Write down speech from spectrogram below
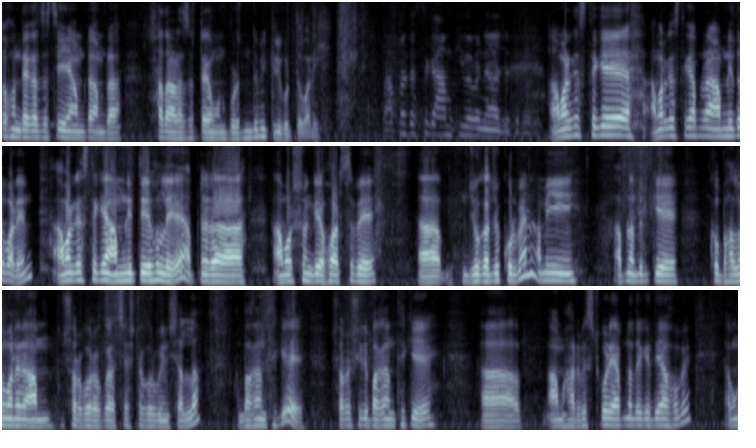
তখন দেখা যাচ্ছে এই আমটা আমরা সাত আট হাজার টাকা মন পর্যন্ত বিক্রি করতে পারি। আমার কাছ থেকে, আমার কাছ থেকে আপনারা আম নিতে পারেন। আমার কাছ থেকে আম নিতে হলে আপনারা আমার সঙ্গে হোয়াটসঅ্যাপে যোগাযোগ করবেন। আমি আপনাদেরকে খুব ভালো মানের আম সরবরাহ করার চেষ্টা করব ইনশাল্লাহ। বাগান থেকে, সরাসরি বাগান থেকে আম হারভেস্ট করে আপনাদেরকে দেওয়া হবে। এবং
